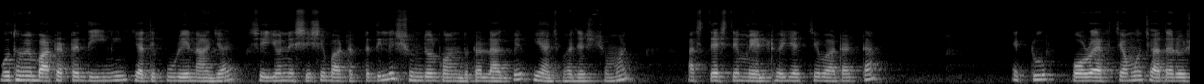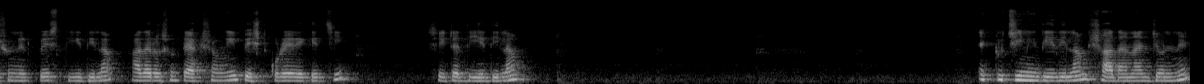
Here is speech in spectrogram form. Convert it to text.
প্রথমে বাটারটা দিই দিইনি যাতে পুড়ে না যায়। সেই জন্য শেষে বাটারটা দিলে সুন্দর গন্ধটা লাগবে পেঁয়াজ ভাজার সময়। আস্তে আস্তে মেল্ট হয়ে যাচ্ছে বাটারটা। একটু বড় এক চামচ আদা রসুনের পেস্ট দিয়ে দিলাম। আদা রসুনটা একসঙ্গেই পেস্ট করে রেখেছি। সেটা দিয়ে দিলাম। একটু চিনি দিয়ে দিলাম স্বাদ আনার জন্যে।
